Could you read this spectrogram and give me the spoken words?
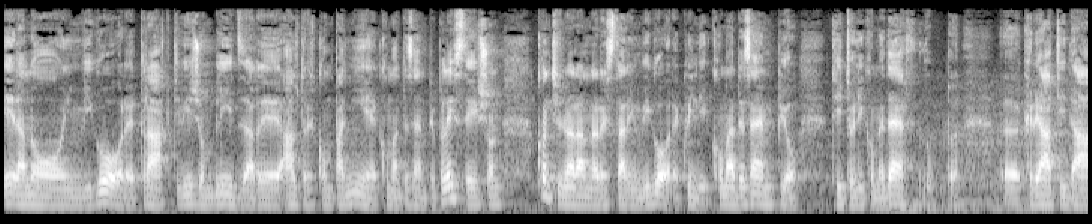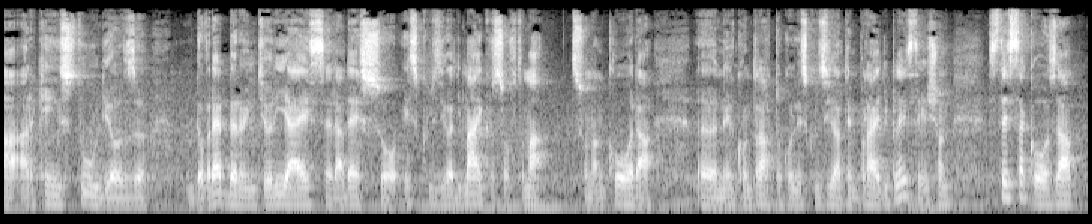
erano in vigore tra Activision Blizzard e altre compagnie come ad esempio PlayStation continueranno a restare in vigore, quindi come ad esempio titoli come Deathloop eh, creati da Arkane Studios dovrebbero in teoria essere adesso esclusiva di Microsoft ma sono ancora eh, nel contratto con l'esclusiva temporale di PlayStation, stessa cosa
